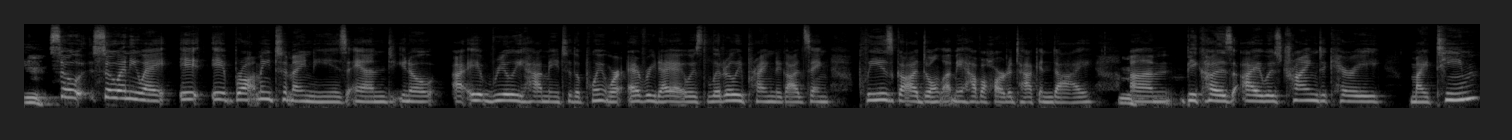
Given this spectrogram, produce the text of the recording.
mm. so so anyway it it brought me to my knees and you know it really had me to the point where every day i was literally praying to god saying please god don't let me have a heart attack and die mm. um, because i was trying to carry my team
